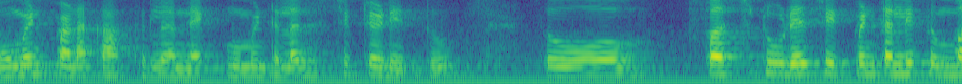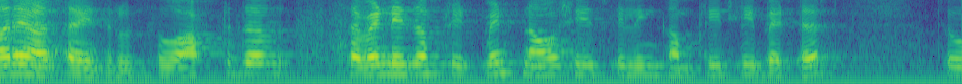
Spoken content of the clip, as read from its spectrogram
ಮೂಮೆಂಟ್ ಮಾಡೋಕ್ಕಾಗ್ತಿರ್ಲಿಲ್ಲ ನೆಕ್ ಮೂಮೆಂಟ್ ಎಲ್ಲ ರಿಸ್ಟ್ರಿಕ್ಟೆಡ್ ಇತ್ತು. ಸೊ ಫಸ್ಟ್ ಟೂ ಡೇಸ್ ಟ್ರೀಟ್ಮೆಂಟಲ್ಲಿ ತುಂಬಾ ಅಳ್ತಾ ಇದ್ರು. So after the seven days of treatment ನಾವು she is feeling completely better so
